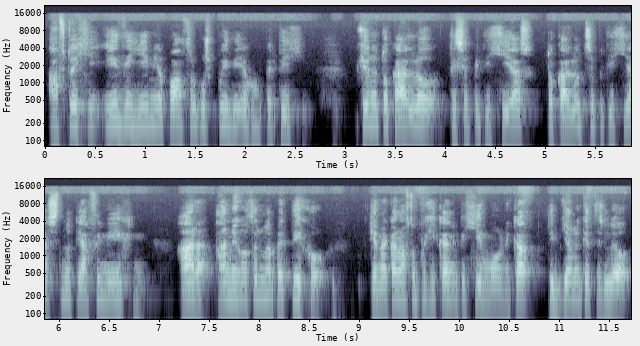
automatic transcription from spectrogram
αυτό έχει ήδη γίνει από ανθρώπους που ήδη έχουν πετύχει. Ποιο είναι το καλό της επιτυχίας, Το καλό της επιτυχίας είναι ότι αφήνει ίχνη. Άρα, αν εγώ θέλω να πετύχω και να κάνω αυτό που έχει κάνει π.χ. η Μόνικα, την πιάνω και της λέω:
